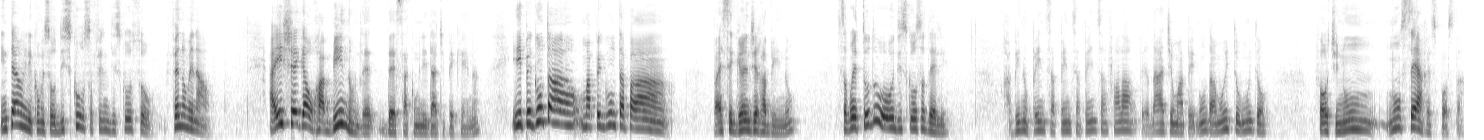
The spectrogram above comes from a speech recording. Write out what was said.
Então ele começou o discurso, fez um discurso fenomenal. Aí chega o rabino de, dessa comunidade pequena e pergunta uma pergunta para, esse grande rabino sobre tudo o discurso dele. O rabino pensa, pensa, pensa, fala, verdade, uma pergunta muito, muito forte, não, não sei a resposta.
